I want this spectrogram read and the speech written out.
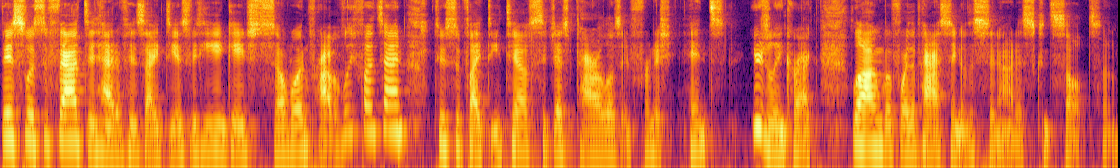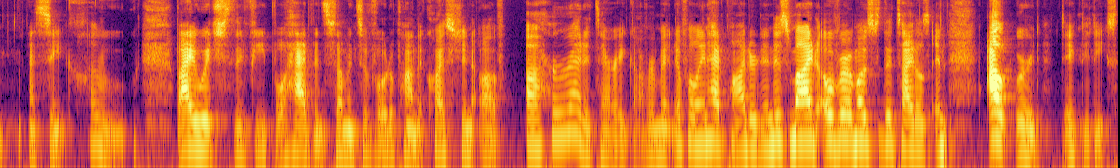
This was the fountainhead of his ideas, but he engaged someone, probably Fontaine, to supply details, suggest parallels, and furnish hints usually incorrect, long before the passing of the Senatus Consultum at St. Cloud, by which the people had been summoned to vote upon the question of a hereditary government. Napoleon had pondered in his mind over most of the titles and outward dignities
